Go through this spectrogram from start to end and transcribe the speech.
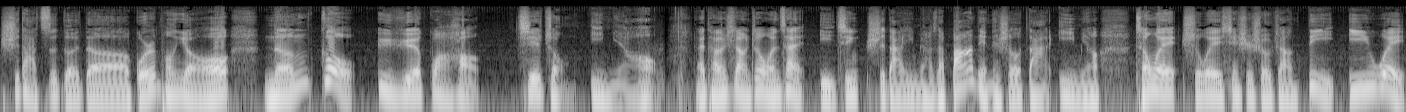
实打资格的国人朋友能够预约挂号接种疫苗。来，台湾市长郑文灿已经施打疫苗，在八点的时候打疫苗，成为十位县市首长第一位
